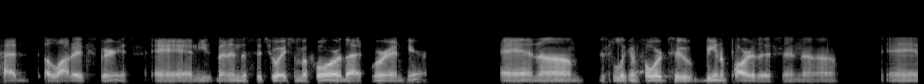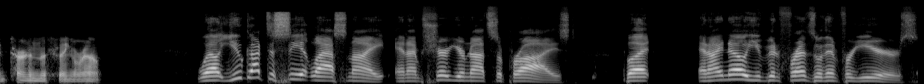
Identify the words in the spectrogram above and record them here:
had a lot of experience, and he's been in the situation before that we're in here and um, just looking forward to being a part of this and uh, and turning this thing around. Well, you got to see it last night, and I'm sure you're not surprised. But and I know you've been friends with him for years.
